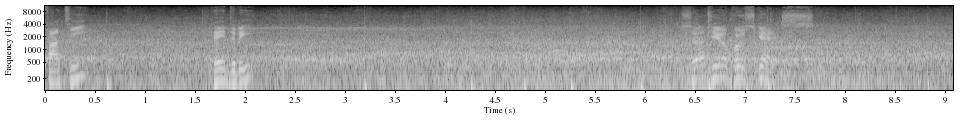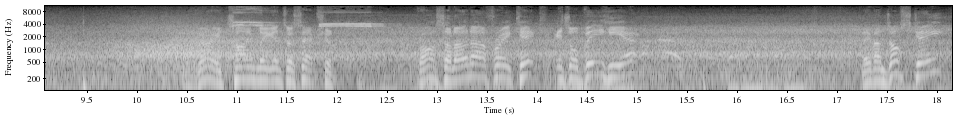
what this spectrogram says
Fati. Pedri. Sergio Busquets. A very timely interception. Barcelona free kick. It'll be here. Lewandowski.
